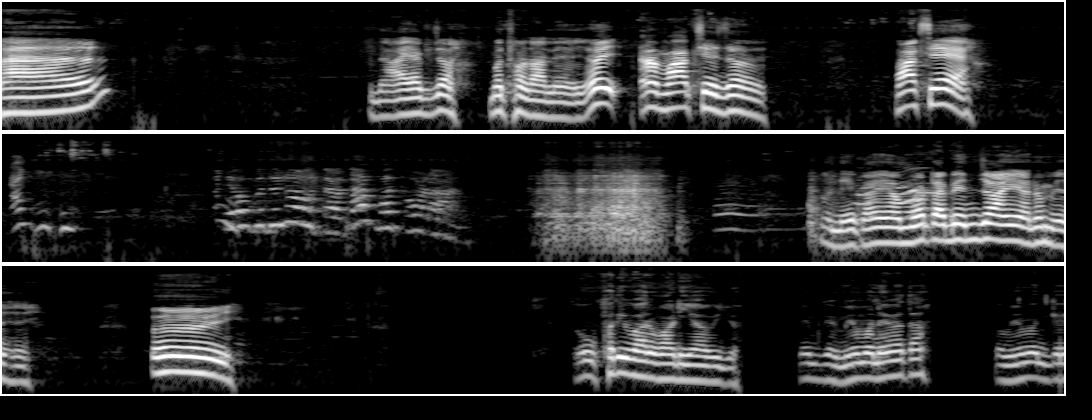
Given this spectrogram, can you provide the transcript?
ભાવ. અને આ એક જો મથોડા લે. ઓય, આમ વાગશે જો. વાગશે. અને અહીંયા મોટા બેન જા અહીંયા રમે છે. તો ફરી વાર વાડીએ આવી ગયો. કેમ કે મહેમાન આવ્યા હતા તો મહેમાન કે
